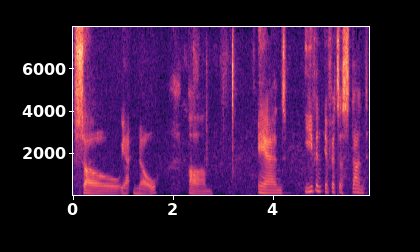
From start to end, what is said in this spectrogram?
So yeah, no. Um, and even if it's a stunt,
